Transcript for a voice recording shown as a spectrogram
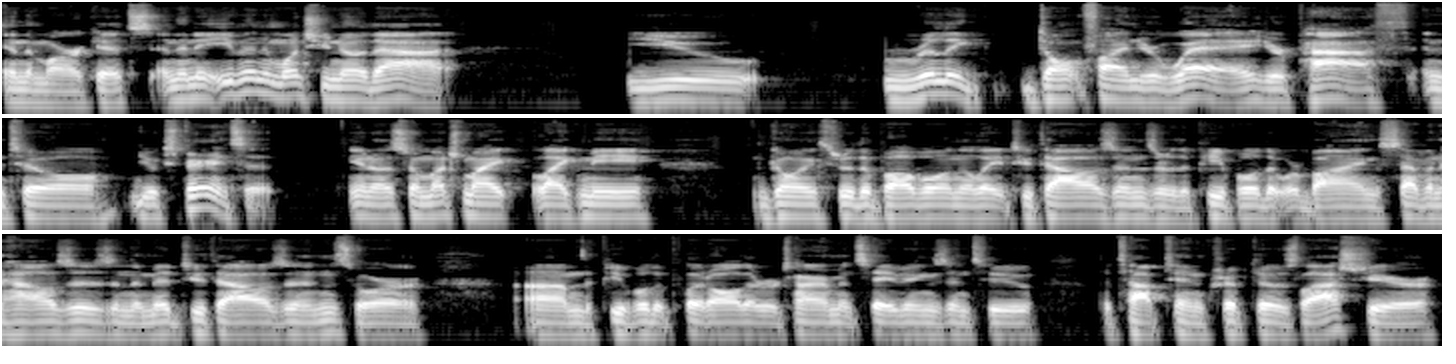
in the markets. And then even once you know that, you really don't find your way, your path until you experience it. You know, so much like like me going through the bubble in the late 2000s, or the people that were buying seven houses in the mid 2000s, or um, the people that put all their retirement savings into the top 10 cryptos last year.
